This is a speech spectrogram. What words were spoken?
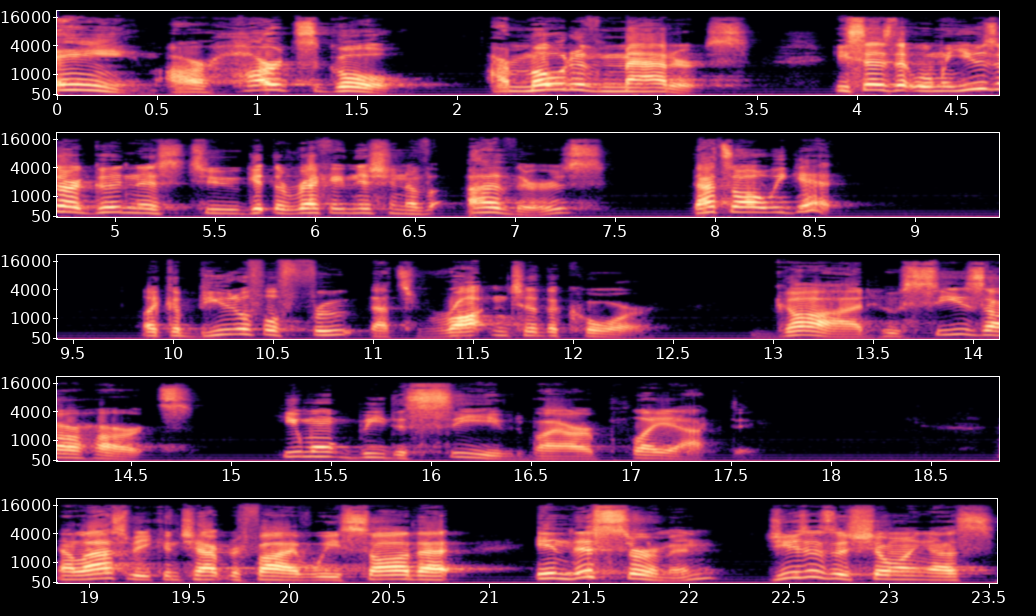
aim, our heart's goal, our motive matters. He says that when we use our goodness to get the recognition of others, that's all we get. Like a beautiful fruit that's rotten to the core. God, who sees our hearts, he won't be deceived by our play acting. Now, last week in chapter 5, we saw that in this sermon, Jesus is showing us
